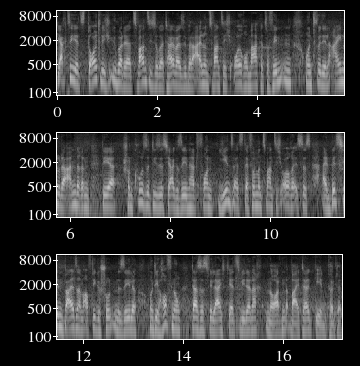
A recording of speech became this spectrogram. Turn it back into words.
Die Aktie jetzt deutlich über der 20, sogar teilweise über der 21 Euro Marke zu finden und für den einen oder anderen, der schon Kurse dieses Jahr gesehen hat von jenseits der 25 Euro, ist es ein bisschen Balsam auf die geschundene Seele und die Hoffnung, dass es vielleicht jetzt wieder nach Norden weitergehen könnte.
